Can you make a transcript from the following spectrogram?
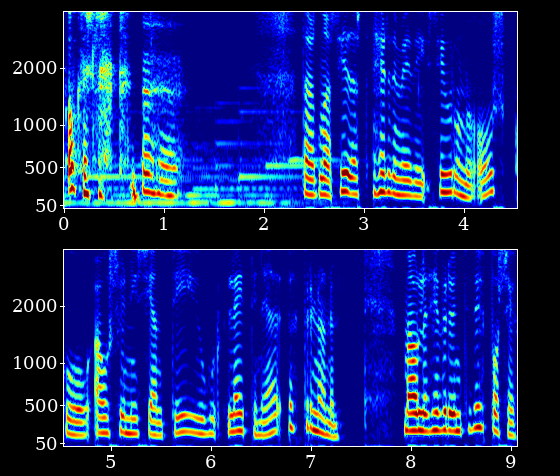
ókvæslegt. Uh -huh. Þarna síðast heyrðum við í Sigrúnu Ósk og Ásunni Sjandi úr leitinni að upprunanum. Málið hefur undið upp á sig.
